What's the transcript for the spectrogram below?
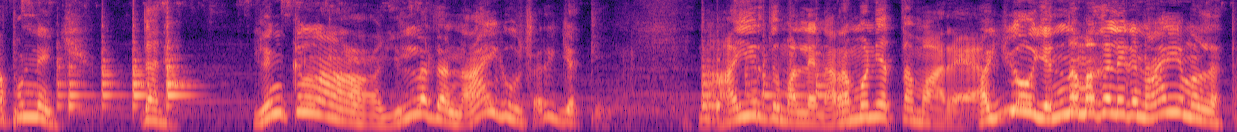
ಆಪುಣ್ಯ ದಾನೆ ಎಂಕಲ್ನ ಇಲ್ಲದ ನಾಯಿಗೂ ಸರಿ ಜತ್ತಿ ನಾಯಿರ್ದು ಮಲ್ಲೆ ನರಮಣ್ಯತ್ತ ಮಾರೆ ಅಯ್ಯೋ ಎನ್ನ ಮಗಳಿಗೆ ನಾಯಿ ಮಲ್ಲತ್ತ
